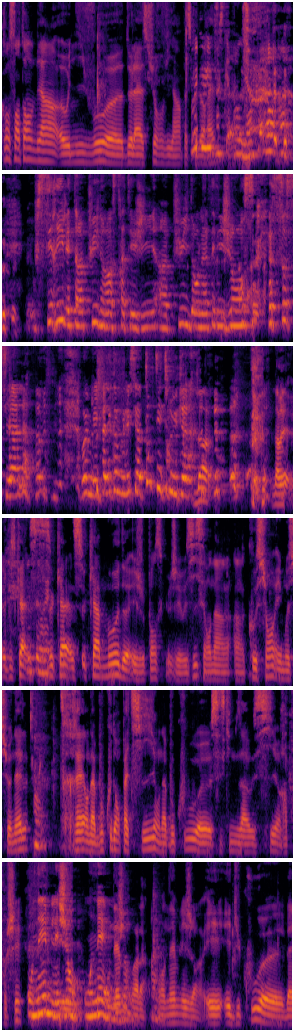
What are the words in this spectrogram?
qu'on s'entende bien au niveau euh, de la survie hein, parce que Oui, le oui, reste parce que un- un- un- Cyril est un puits dans la stratégie, un puits dans l'intelligence sociale. Oui, mais il fallait quand même laisser un tout petit truc. hein. non, non, mais parce que ce cas, ce cas mode, et je pense que j'ai aussi, c'est on a un, un quotient émotionnel Ouais. très, on a beaucoup d'empathie, on a beaucoup, euh, c'est ce qui nous a aussi euh, rapprochés. On aime les gens, on aime On les aime, gens. voilà, on aime les gens. Et, et du coup, euh, bah,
